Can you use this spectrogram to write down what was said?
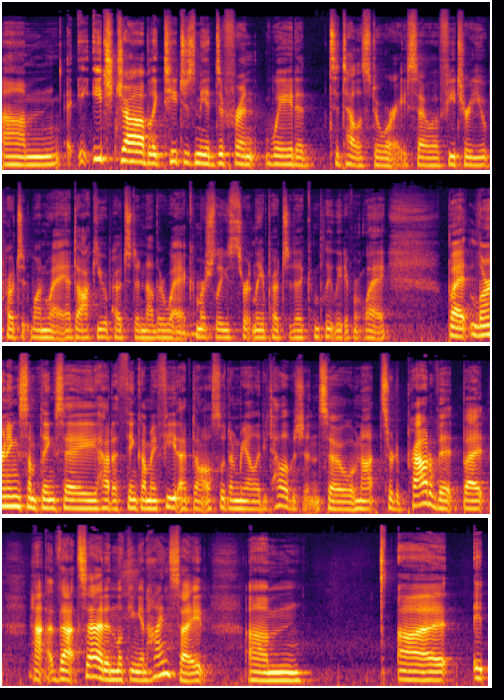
um, each job like teaches me a different way to, to tell a story. So a feature you approach it one way, a doc you approach it another way, a commercial you certainly approach it a completely different way. But learning something, say how to think on my feet, I've also done reality television, so I'm not sort of proud of it. But ha- that said, and looking in hindsight, um, uh, it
